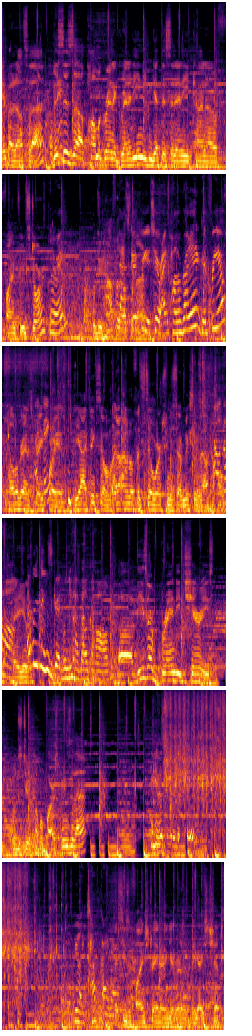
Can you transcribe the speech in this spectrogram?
okay, about an ounce of that. This is uh, pomegranate grenadine. You can get this at any kind of fine food store. All right. We'll do half an That's ounce good of that. That's good for you, too, right? Pomegranate, good for you? Pomegranate's great for you. Yeah, I think so. I, don't, I don't know if it still works when you start mixing with alcohol. Alcohol. Hey, you know. Everything's good when you have alcohol. Uh, these are brandy cherries. We'll just do a couple bar spoons of that. And give us a little bit of a. You're like tough guy there. Let's use a fine strainer and get rid of the big ice chips.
